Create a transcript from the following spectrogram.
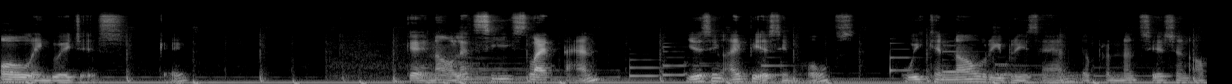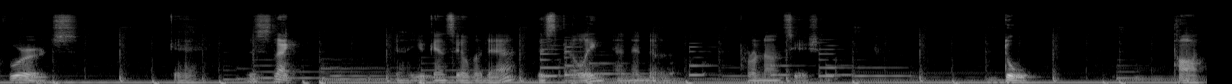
all languages. Okay. Okay, now let's see slide 10. Using IPA symbols, we can now represent the pronunciation of words. Okay, just like yeah, you can see over there the spelling and then the pronunciation. Do, thought,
